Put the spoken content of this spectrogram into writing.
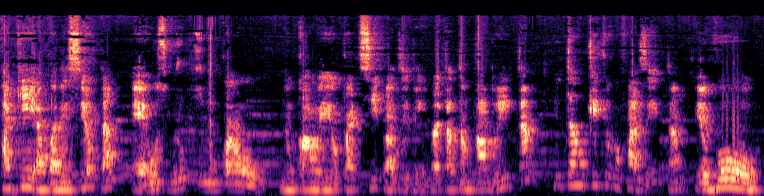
Aqui apareceu, tá? É, os grupos no qual, no qual eu participo, às vezes ele vai estar tampado aí, tá? Então o que, que eu vou fazer, tá? Eu vou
